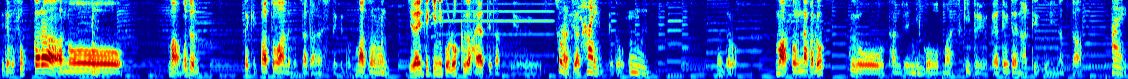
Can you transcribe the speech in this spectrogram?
ででもそこから、あのーまあもちろん、さっきパート1でもちゃんと話したけど、まあその、はい時代的にこうロックが流行ってたっていう。話があったはい。んですけど、うん。なんだろう。まあそのなんかロックを単純にこう、まあ好きというかやってみたいなっていう風になったはい。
